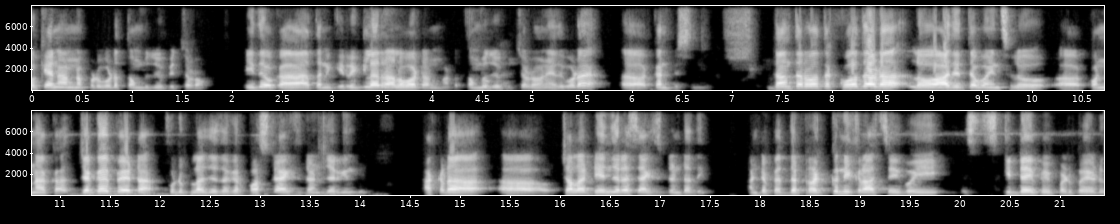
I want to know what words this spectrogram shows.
ఓకేనా అన్నప్పుడు కూడా తమ్ము చూపించడం. ఇది ఒక అతనికి రెగ్యులర్ అలవాటు అనమాట తమ్ము. చూపించడం అనేది కూడా కనిపిస్తుంది. దాని తర్వాత కోదాడలో ఆదిత్య వైన్స్లో కొన్నాక జగ్గైపేట ఫుడ్ ప్లాజా దగ్గర ఫస్ట్ యాక్సిడెంట్ జరిగింది. అక్కడ చాలా డేంజరస్ యాక్సిడెంట్ అది. అంటే పెద్ద ట్రక్ని క్రాస్ చేయబోయి స్కిడ్ అయిపోయి పడిపోయాడు.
